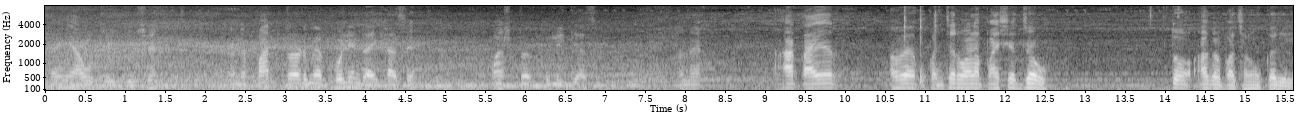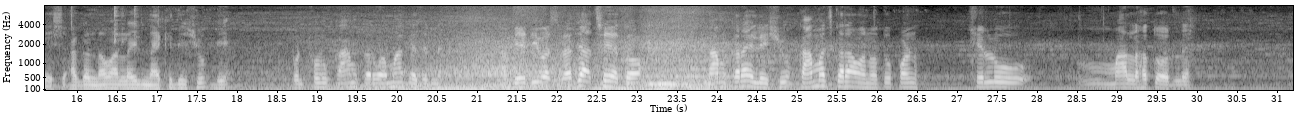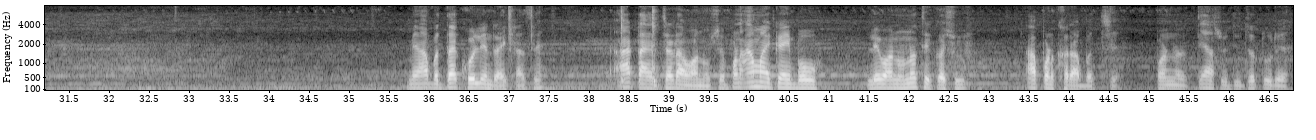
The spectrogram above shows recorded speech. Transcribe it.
અહીંયા આવું થઈ ગયું છે. અને પાંચ ટડ મેં ખોલીને રાખ્યા છે. પાંચ ટડ ખુલી ગયા છે. અને આ ટાયર હવે પંચરવાળા પાસે જઉં તો આગળ પાછળ હું કરી લઈશ. આગળ નવા લઈને નાખી દઈશું બે. પણ થોડું કામ કરવા માગે છે એટલે આ બે દિવસ રજા છે તો કામ કરાવી લઈશું. કામ જ કરાવવાનું હતું, પણ છેલ્લું માલ હતો એટલે મેં આ બધા ખોલીને રાખ્યા છે. આ ટાયર ચડાવવાનું છે, પણ આમાંય કંઈ બહુ લેવાનું નથી કશું. આ પણ ખરાબ જ છે, પણ ત્યાં સુધી જતું રહે.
